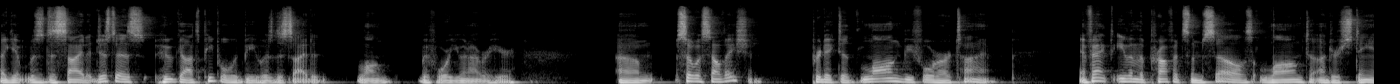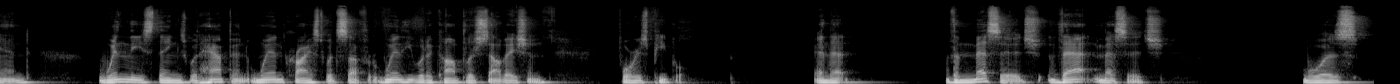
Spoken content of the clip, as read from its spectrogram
again, was decided, just as who God's people would be was decided long before you and I were here. Um, so was salvation predicted long before our time. In fact, even the prophets themselves longed to understand when these things would happen, when Christ would suffer, when he would accomplish salvation for his people. And that the message, that message, was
